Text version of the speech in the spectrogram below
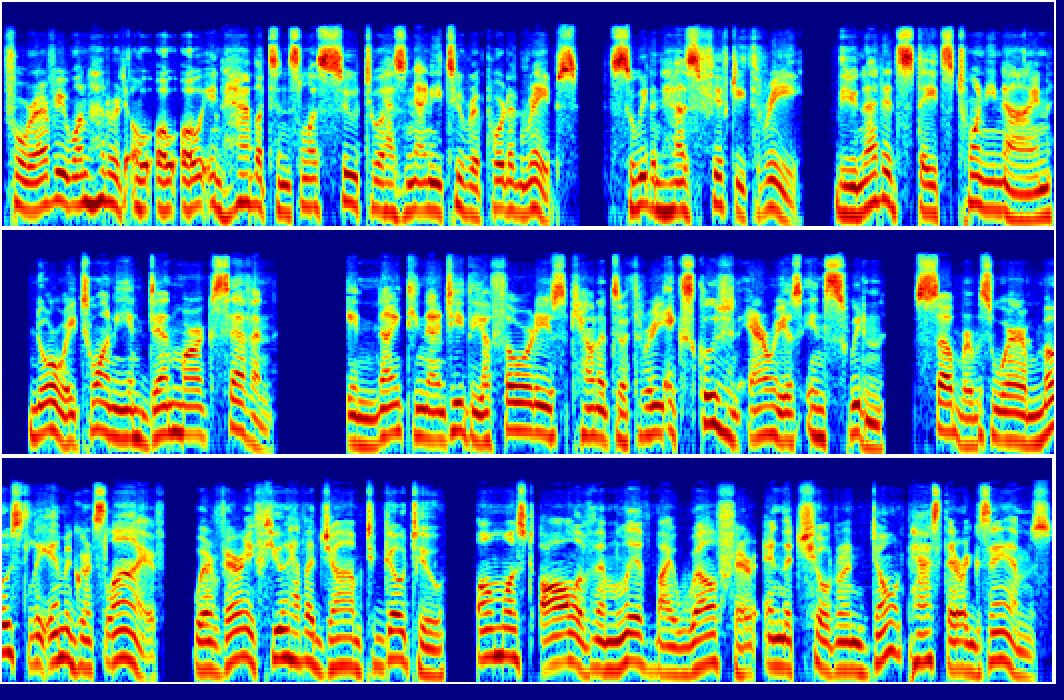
For every 100,000 inhabitants Lesotho has 92 reported rapes, Sweden has 53, the United States 29, Norway 20 and Denmark 7. In 1990 the authorities counted to three exclusion areas in Sweden, suburbs where mostly immigrants live, where very few have a job to go to, almost all of them live by welfare and the children don't pass their exams.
